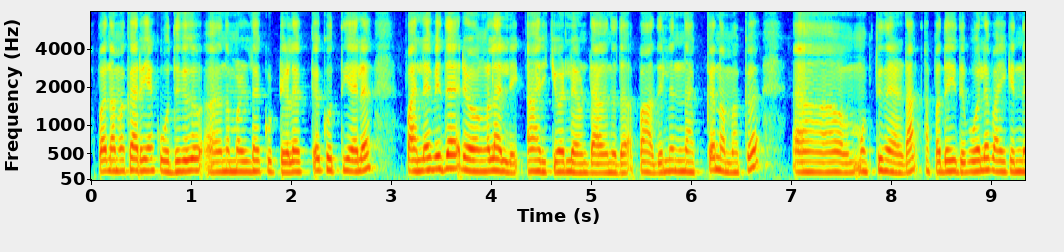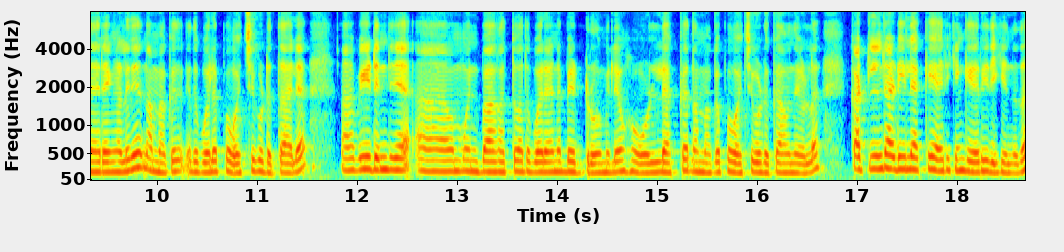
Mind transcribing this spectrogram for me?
അപ്പോൾ നമുക്കറിയാം കൊതുക് നമ്മളുടെ കുട്ടികളൊക്കെ കുത്തിയാൽ പലവിധ രോഗങ്ങളല്ലേ ആയിരിക്കുമല്ലോ ഉണ്ടാകുന്നത്. അപ്പോൾ അതിൽ നിന്നൊക്കെ നമുക്ക് മുക്തി നേടാം. അപ്പോൾ അത് ഇതുപോലെ വൈകുന്നേരങ്ങളിൽ നമുക്ക് ഇതുപോലെ പുകച്ച് കൊടുത്താൽ വീടിന്റെ മുൻഭാഗത്തും അതുപോലെ തന്നെ ബെഡ്റൂമിലും ഹോളിലൊക്കെ നമുക്ക് പോവച്ച് കൊടുക്കാവുന്നേ ഉള്ളൂ. കട്ടിലിന്റെ അടിയിലൊക്കെ ആയിരിക്കും കയറിയിരിക്കുന്നത്.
